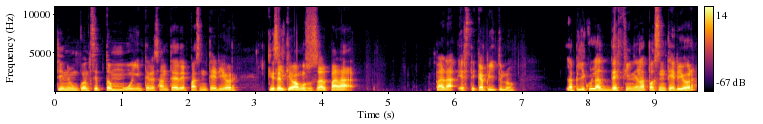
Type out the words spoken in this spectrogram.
tiene un concepto muy interesante de paz interior, que es el que vamos a usar para, para este capítulo. La película define la paz interior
